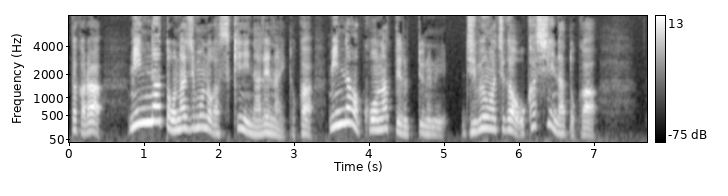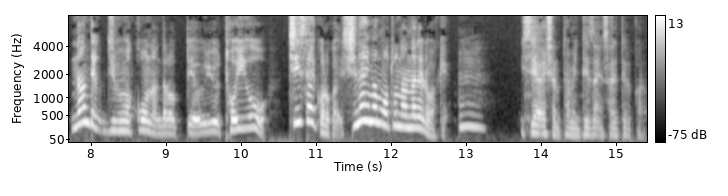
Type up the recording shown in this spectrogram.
だから、みんなと同じものが好きになれないとか、みんなはこうなってるっていうのに自分は違う、おかしいなとか、なんで自分はこうなんだろうっていう問いを小さい頃からしないまま大人になれるわけ。うん。異性愛者のためにデザインされてるから。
